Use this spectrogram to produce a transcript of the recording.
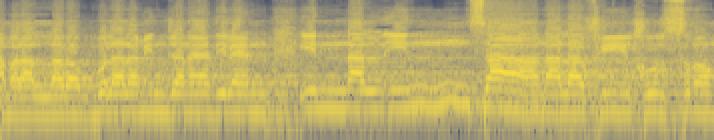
আমার আল্লাহ রব্বুল আলামিন জানায় দিলেন, ইন্নাল ইনসানা লাফি খুসরম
